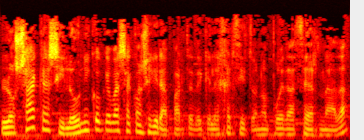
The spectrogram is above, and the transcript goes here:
Lo sacas y lo único que vas a conseguir, aparte de que el ejército no pueda hacer nada,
